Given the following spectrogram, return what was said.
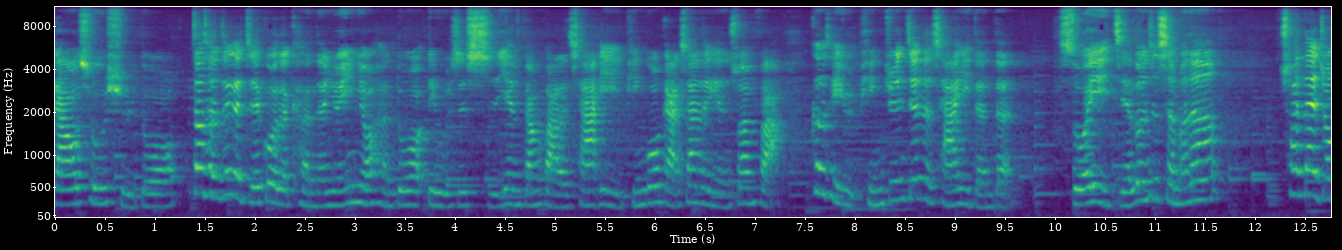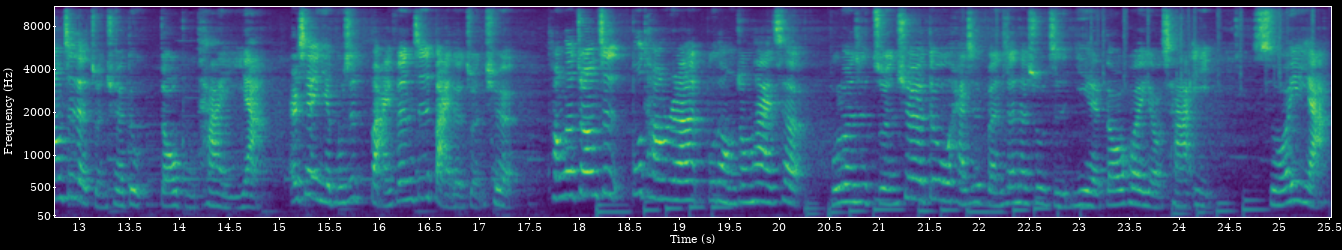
高出许多。造成这个结果的可能原因有很多，例如是实验方法的差异、苹果改善的演算法、个体与平均间的差异等等。所以结论是什么呢？穿戴装置的准确度都不太一样，而且也不是百分之百的准确。同个装置，不同人，不同状态测，不论是准确度还是本身的数值，也都会有差异。所以呀，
